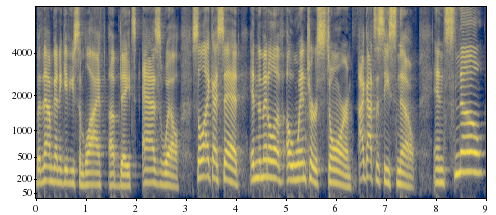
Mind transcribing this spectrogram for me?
But then I'm going to give you some live updates as well. So, like I said, in the middle of a winter storm, I got to see snow. And snow,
